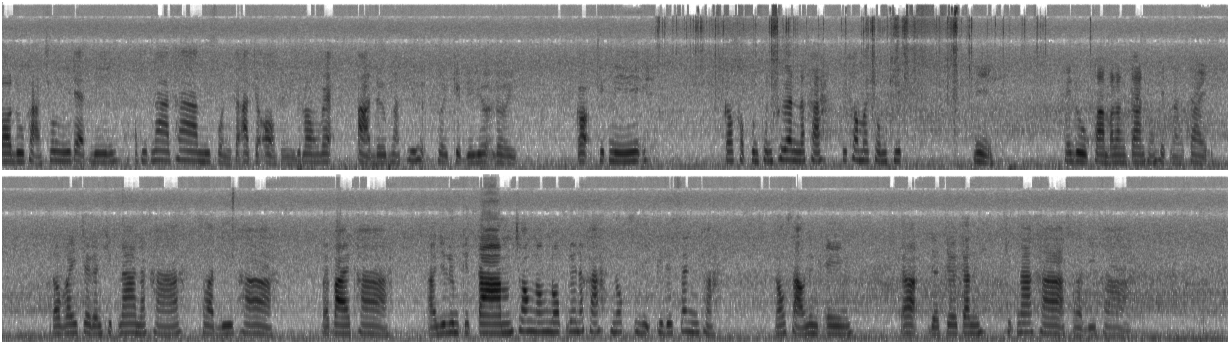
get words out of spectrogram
รอดูค่ะ ช่วงนี้แดดดี อาทิตย์หน้าถ้ามีฝนก็อาจจะออกเดี๋ยวจะลองแวะป่าเดิมค่ะที่เคยเก็บเยอะๆเลย ก็คลิปนี้ ก็ขอบคุณเพื่อนๆนะคะ ที่เข้ามาชมคลิป นี่ ให้ดูความอลังการของเห็ดหนังไก่ เราไว้เจอกันคลิปหน้านะคะ สวัสดีค่ะบ๊ายบายค่ะอ่าอย่าลืมติดตามช่องน้องนกด้วยนะคะ นกสิริพีเดเซนค่ะ น้องสาวหนึ่งเองก็เดี๋ยวเจอกันคลิปหน้าค่ะ สวัสดีค่ะ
